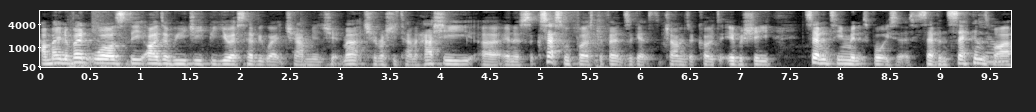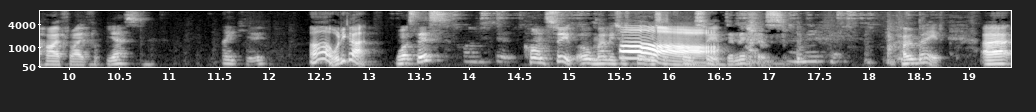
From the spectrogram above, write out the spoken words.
Our main event was the IWGP US Heavyweight Championship match. Hiroshi Tanahashi uh, in a successful first defense against the challenger Kota Ibushi. 17 minutes 47 seconds via high fly. Yes. Thank you. Oh, what do you got? What's this? Corn soup. Corn soup. Oh, Mally's just brought me some Ah. corn soup. Delicious. I make it. Homemade. Uh,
